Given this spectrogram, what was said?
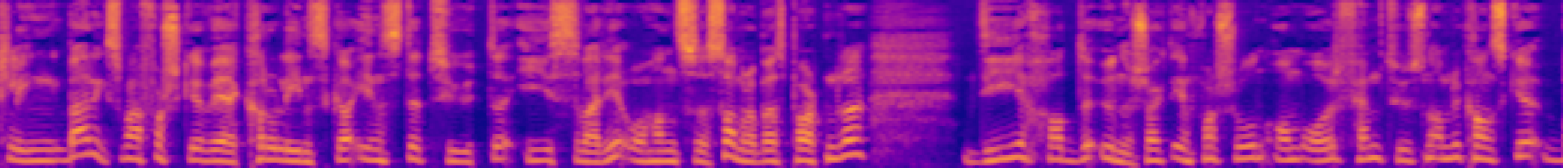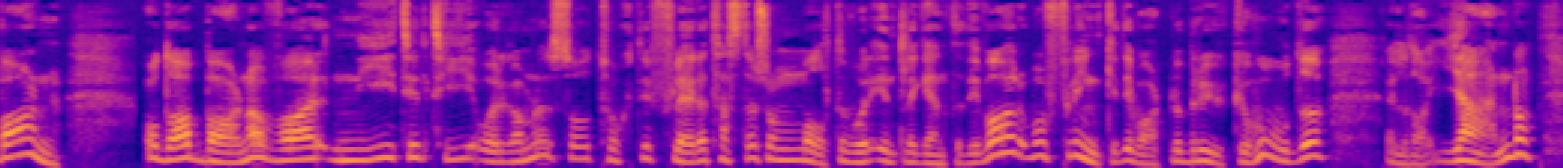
Klingberg, som er forsker ved Karolinska instituttet i Sverige, og hans samarbeidspartnere, de hadde undersøkt informasjon om over 5000 amerikanske barn. Og da barna var ni til ti år gamle, så tok de flere tester som målte hvor intelligente de var, og hvor flinke de var til å bruke hodet, eller da hjernen, da,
